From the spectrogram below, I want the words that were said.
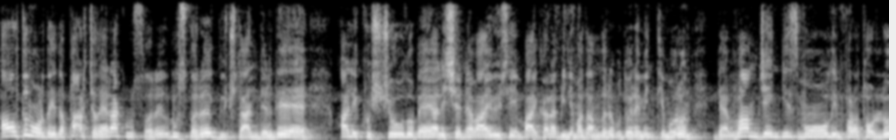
Altın Ordu'yu da parçalayarak Rusları Rusları güçlendirdi. Ali Kuşçu, Ulu Bey, Alişir Nevai ve Hüseyin Baykar'a bilim adamları bu dönemin Timur'un devam Cengiz Moğol İmparatorluğu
